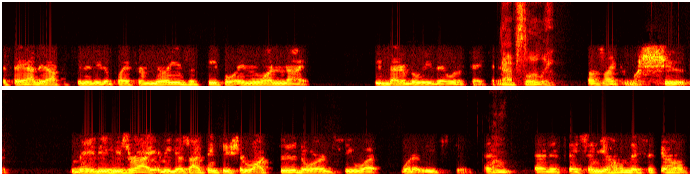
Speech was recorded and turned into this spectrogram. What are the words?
if they had the opportunity to play for millions of people in one night, you better believe they would have taken it. Absolutely. I was like, well, shoot, maybe he's right. And he goes, I think you should walk through the door and see what, what it leads to. And, wow. and if they send you home, they send you home.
